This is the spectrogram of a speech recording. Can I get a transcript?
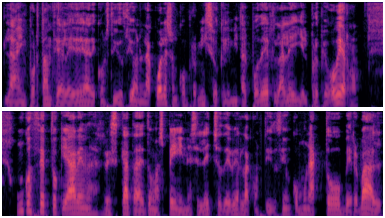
la, importancia de la idea de constitución, la cual es un compromiso que limita el poder, la ley y el propio gobierno. Un concepto que Arendt rescata de Thomas Paine es el hecho de ver la constitución como un acto verbal.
